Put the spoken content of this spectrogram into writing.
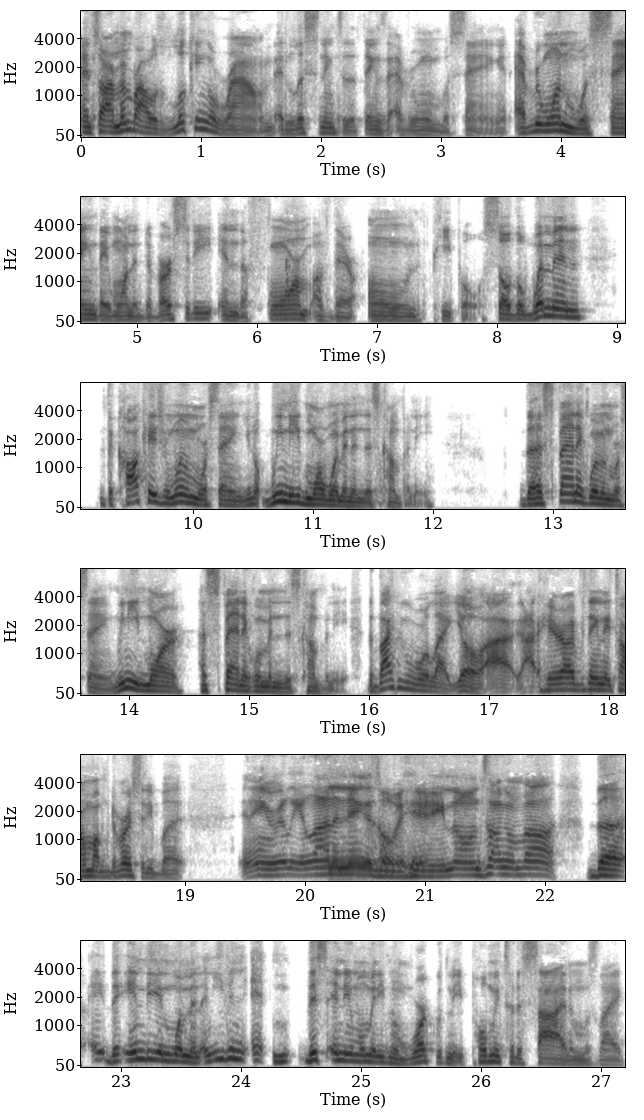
And so I remember I was looking around and listening to the things that everyone was saying. And everyone was saying they wanted diversity in the form of their own people. So the women, the Caucasian women were saying, you know, we need more women in this company the Hispanic women were saying we need more Hispanic women in this company. The black people were like, "Yo, I, I hear everything they talking about diversity, but it ain't really a lot of niggas over here. You know what I'm talking about? The the Indian woman, and even this Indian woman even worked with me, pulled me to the side and was like,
